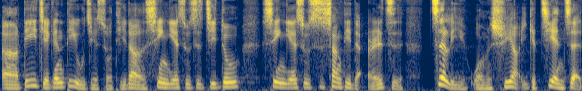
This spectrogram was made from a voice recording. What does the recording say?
呃第一节跟第五节所提到的，信耶稣是基督，信耶稣是上帝的儿子。这里我们需要一个见证，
